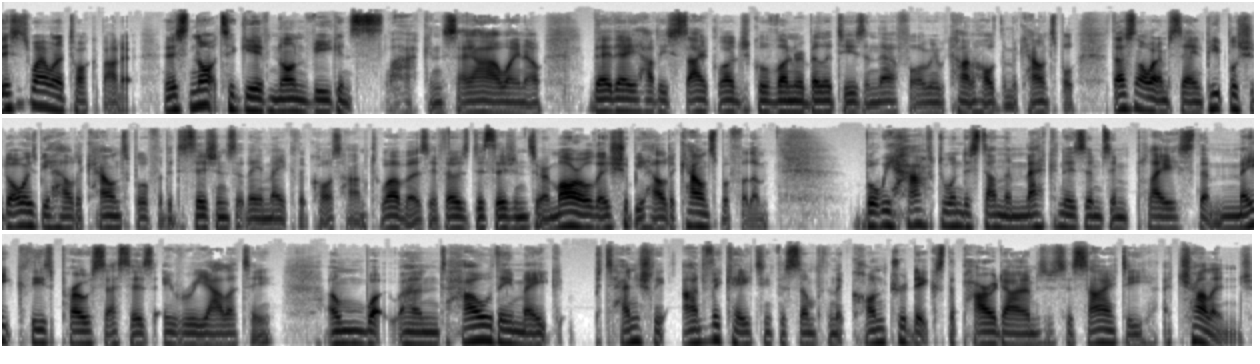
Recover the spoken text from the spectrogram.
this is why I want to talk about it. And it's not to give non-vegans slack and say, ah, well, you know, they they have these psychological vulnerabilities and therefore we can't hold them accountable. That's not what I'm saying. People should always be held accountable for the decisions that they make that cause harm to others. If those decisions are immoral, they should be held accountable for them. But we have to understand the mechanisms in place that make these processes a reality and what and how they make potentially advocating for something that contradicts the paradigms of society a challenge.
